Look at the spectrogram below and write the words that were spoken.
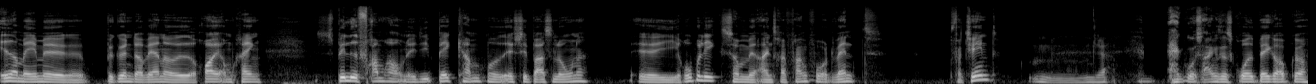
eddermame begyndt at være noget røg omkring. Spillede fremragende i de begge kampe mod FC Barcelona øh, i Europa League, som Eintracht Frankfurt vandt fortjent. Mm, ja. Han kunne sagtens have skruet begge opgør.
